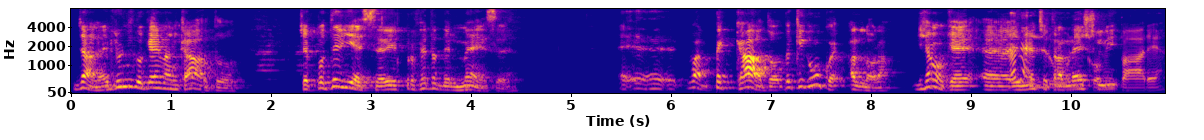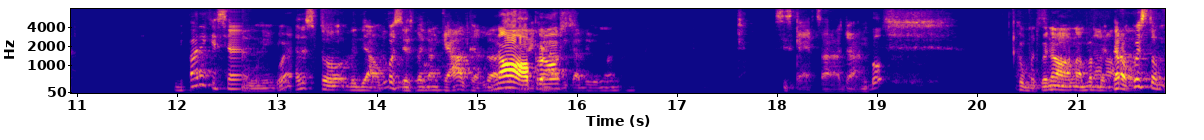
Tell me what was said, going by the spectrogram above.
Gianna, è l'unico che hai mancato. Cioè, potevi essere il profeta del mese. Eh, guarda, peccato, perché comunque, allora, diciamo che eh, invece tra Lashley... mi pare. Mi pare che sia l'unico. Eh? Adesso vediamo. Poi si aspetta anche altri. Allora no, pronost... Si scherza, Gian. Boh. Comunque, no, no, vabbè. No, no, però questo...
